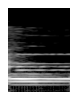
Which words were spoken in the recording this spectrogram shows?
you.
